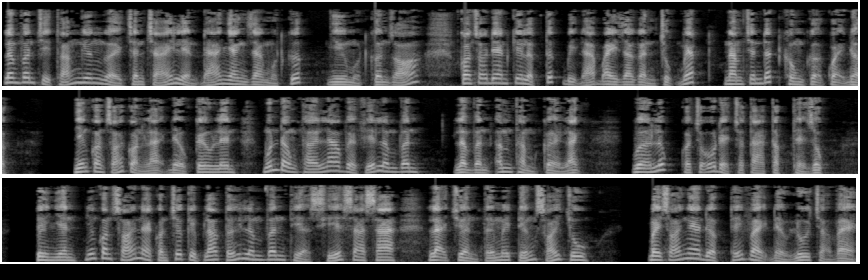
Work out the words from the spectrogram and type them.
lâm vân chỉ thoáng nghiêng người chân trái liền đá nhanh ra một cước như một cơn gió. Con sói đen kia lập tức bị đá bay ra gần chục mét, nằm trên đất không cựa quậy được. Những con sói còn lại đều kêu lên, muốn đồng thời lao về phía lâm vân. Lâm vân âm thầm cười lạnh, vừa lúc có chỗ để cho ta tập thể dục. Tuy nhiên, những con sói này còn chưa kịp lao tới lâm vân thì ở xía xa xa lại truyền tới mấy tiếng sói chu. Bầy sói nghe được, thấy vậy đều lui trở về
